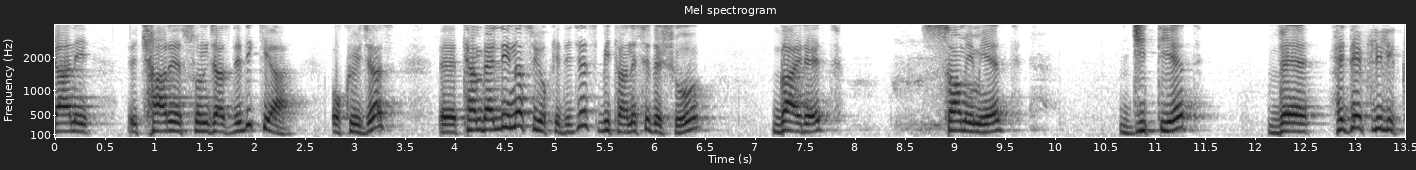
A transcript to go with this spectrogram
Yani e, çare sunacağız dedik ya, okuyacağız. E, tembelliği nasıl yok edeceğiz? Bir tanesi de şu. Gayret, samimiyet, ciddiyet ve hedeflilik.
